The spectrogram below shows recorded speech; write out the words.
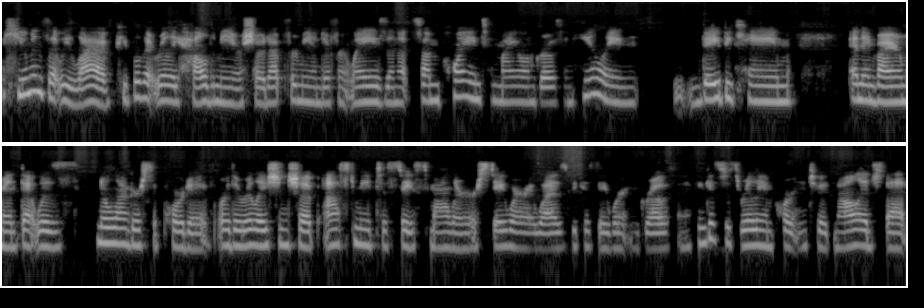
humans that we love, people that really held me or showed up for me in different ways. And at some point in my own growth and healing, they became an environment that was no longer supportive, or the relationship asked me to stay smaller or stay where I was because they weren't in growth. And I think it's just really important to acknowledge that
